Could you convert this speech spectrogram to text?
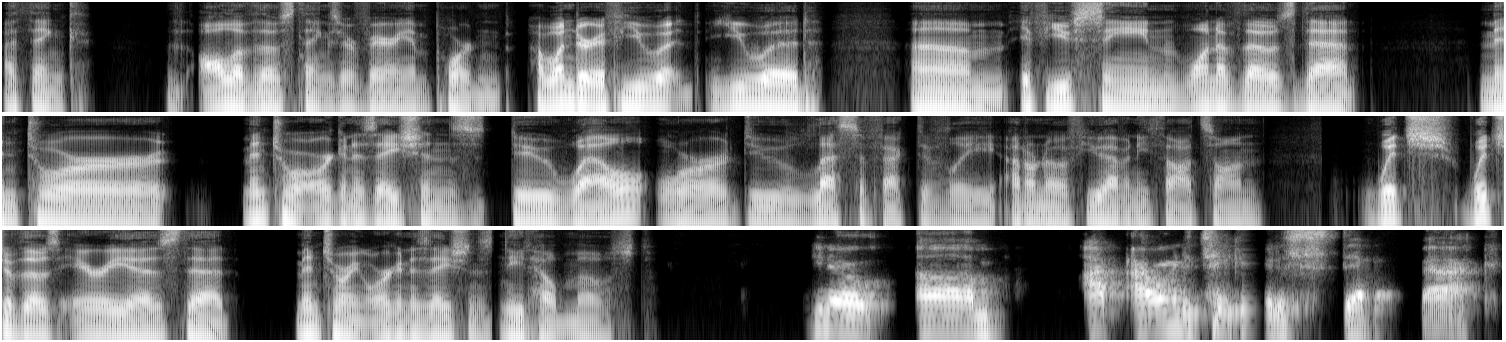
I think all of those things are very important. I wonder if you would you would um, if you've seen one of those that mentor mentor organizations do well or do less effectively. I don't know if you have any thoughts on which which of those areas that mentoring organizations need help most. You know, um, I, I'm going to take it a step back.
